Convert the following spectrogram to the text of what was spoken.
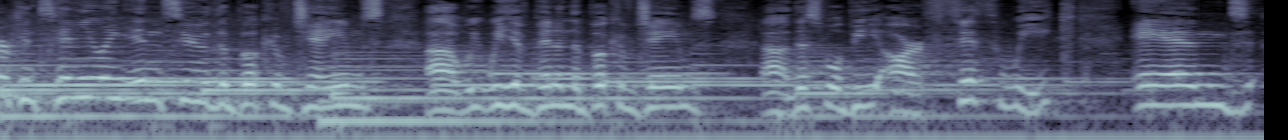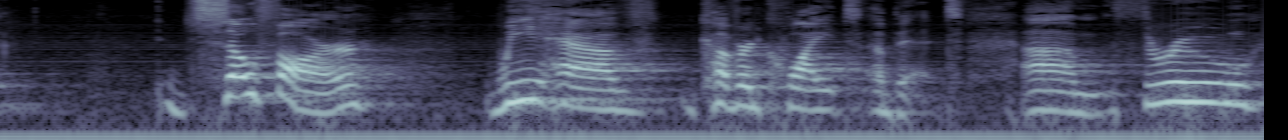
are continuing into the book of James. Uh, we, we have been in the book of James. Uh, this will be our fifth week. And so far, we have covered quite a bit. Um, through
